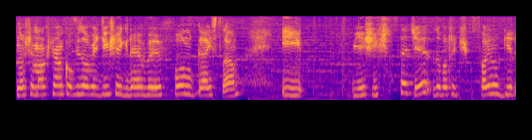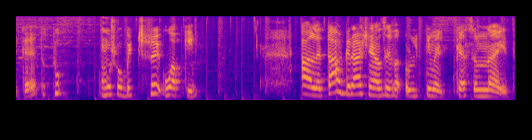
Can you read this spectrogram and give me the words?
No siema, chcianko widzowie, dzisiaj gramy w Fall Guysa i jeśli chcecie zobaczyć fajną gierkę, to tu muszą być trzy łapki. Ale ta gra się nazywa Ultimate Custom Night.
